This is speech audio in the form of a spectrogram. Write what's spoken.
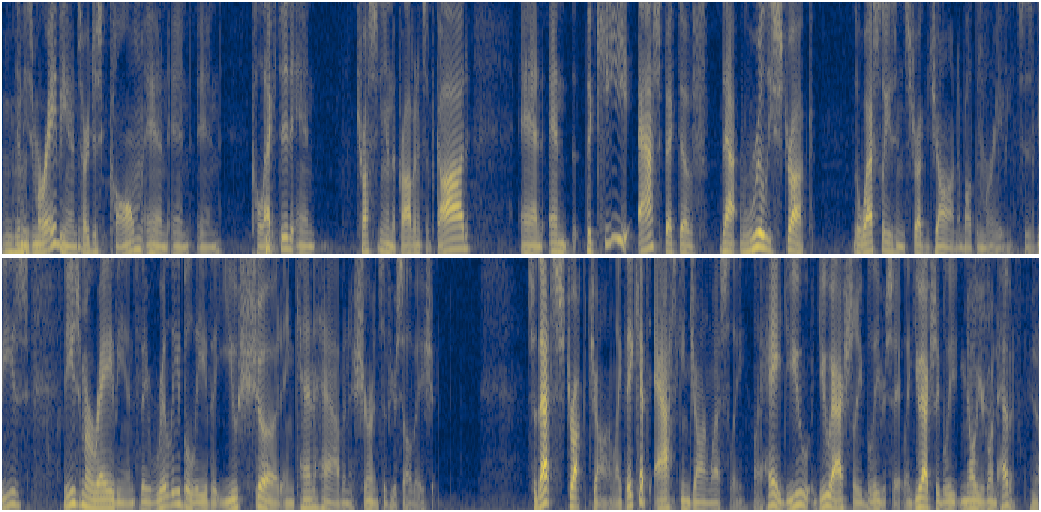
and these Moravians are just calm and and and collected and trusting in the providence of God. And and the key aspect of that really struck the Wesleys and struck John about the Moravians is these these Moravians they really believe that you should and can have an assurance of your salvation. So that struck John. Like they kept asking John Wesley, like, "Hey, do you do you actually believe you're saved? Like, you actually believe know you're going to heaven? Yeah.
